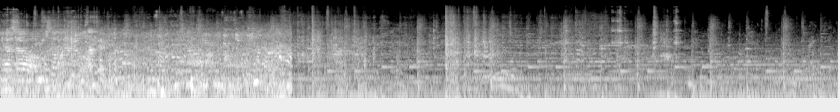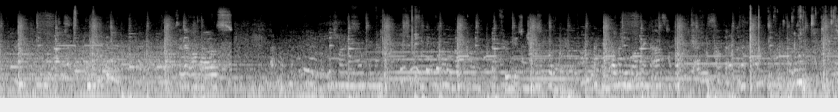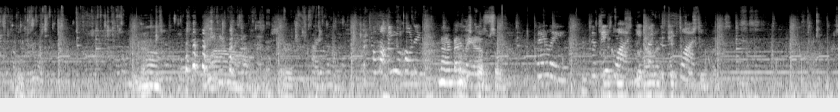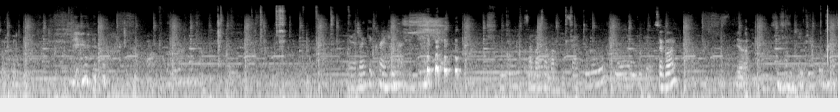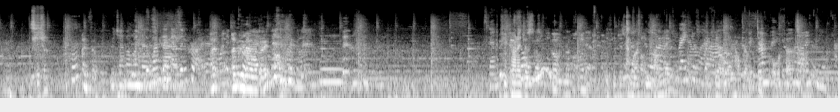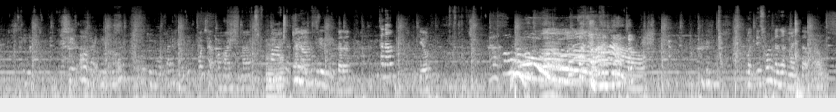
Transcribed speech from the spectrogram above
いらっしゃい。No, Bailey is. Bailey? The big one. You take the big one. Yeah, don't get cranky. Sabar sabar. Satu, dua, tiga. So go on. Yeah. Whichever one doesn't cry. I, I don't know what I Stand If you kind of just, Oh, if you just work your thumb, you Regular. feel how really deep all the furs are. Watch out behind you, man. Mm-hmm. But this one doesn't match that well.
